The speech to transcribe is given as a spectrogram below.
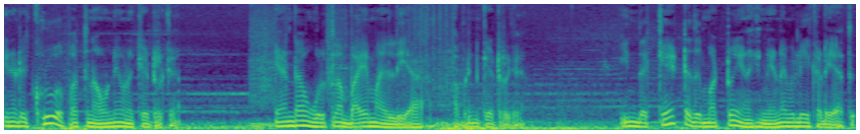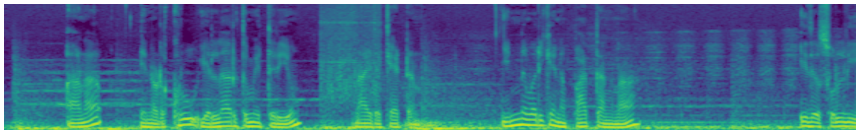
என்னுடைய குருவை பார்த்து நான் ஒன்றே ஒன்று கேட்டிருக்கேன். ஏன்டா உங்களுக்கெல்லாம் பயமா இல்லையா? அப்படின்னு கேட்டிருக்கேன். இந்த கேட்டது மட்டும் எனக்கு நினைவிலே கிடையாது. ஆனால் என்னோட குரூ எல்லாருக்குமே தெரியும். நான் இதை கேட்டேன்னு இன்ன வரைக்கும் என்னை பார்த்தாங்கன்னா இதை சொல்லி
